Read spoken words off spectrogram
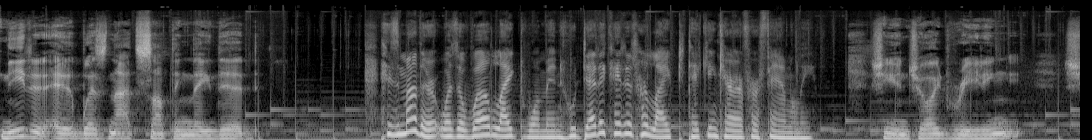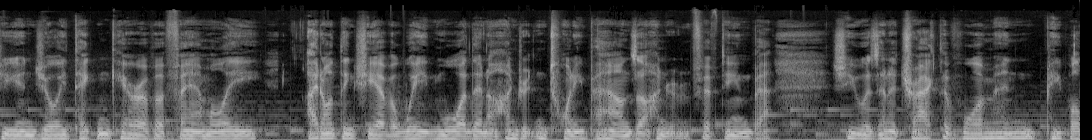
needed it. It was not something they did. His mother was a well liked woman who dedicated her life to taking care of her family. She enjoyed reading she enjoyed taking care of a family. I don't think she ever weighed more than 120 pounds, 115 pounds. She was an attractive woman. People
